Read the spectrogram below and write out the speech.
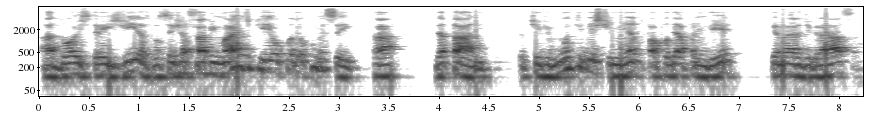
há dois, três dias, vocês já sabem mais do que eu quando eu comecei, tá? Detalhe, eu tive muito investimento para poder aprender, porque não era de graça,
